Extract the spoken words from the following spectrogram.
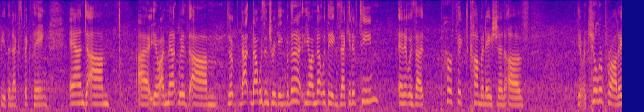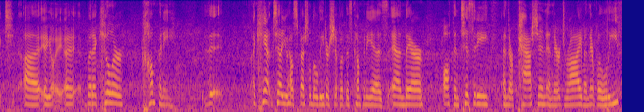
be the next big thing, and. Um, uh, you know, I met with, um, so that, that was intriguing, but then I, you know, I met with the executive team, and it was a perfect combination of you know, a killer product, uh, you know, but a killer company. The, I can't tell you how special the leadership of this company is and their authenticity and their passion and their drive and their belief.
